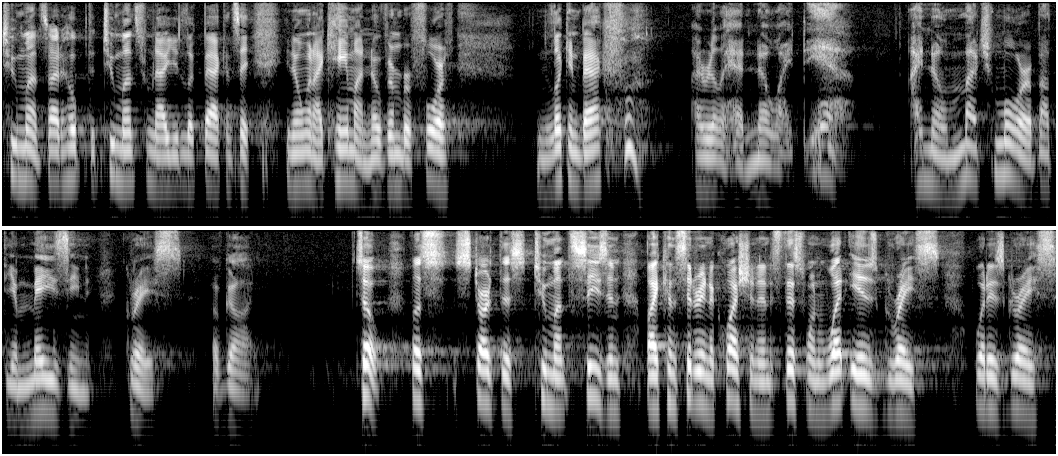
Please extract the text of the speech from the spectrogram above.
two months, I'd hope that two months from now you'd look back and say, you know, when I came on November 4th, looking back, whew, I really had no idea. I know much more about the amazing grace of God. So let's start this two month season by considering a question, and it's this one What is grace? What is grace?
